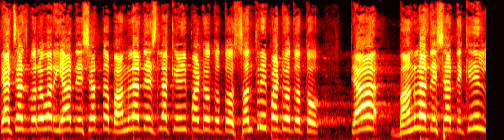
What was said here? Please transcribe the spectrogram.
त्याच्याच बरोबर या देशातनं बांगलादेशला केळी पाठवत होतो संत्री पाठवत होतो. त्या बांगलादेशात देखील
